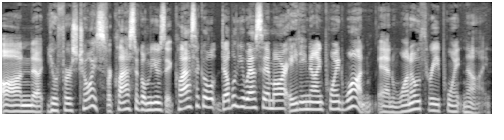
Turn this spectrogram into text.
on uh, your first choice for classical music, classical WSMR 89.1 and 103.9.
